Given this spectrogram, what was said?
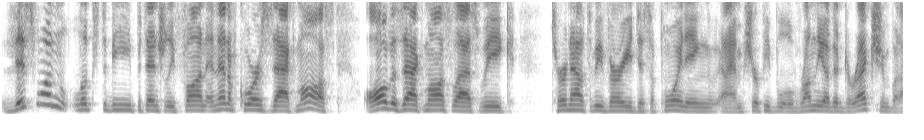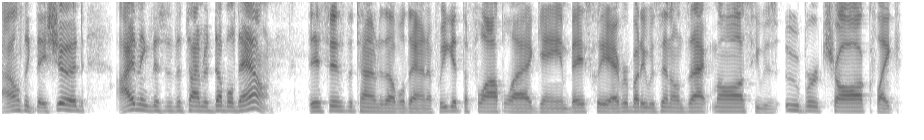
this one looks to be potentially fun. And then, of course, Zack Moss. All the Zack Moss last week turned out to be very disappointing. And I'm sure people will run the other direction, but I don't think they should. I think this is the time to double down. This is the time to double down. If we get the flop lag game, basically everybody was in on Zack Moss. He was uber chalk, like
